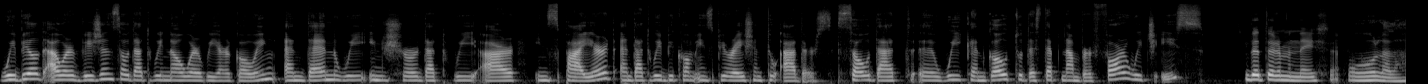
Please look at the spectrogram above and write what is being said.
We build our vision so that we know where we are going, and then we ensure that we are inspired and that we become inspiration to others so that uh, we can go to the step number four, which is determination. Oh la la.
